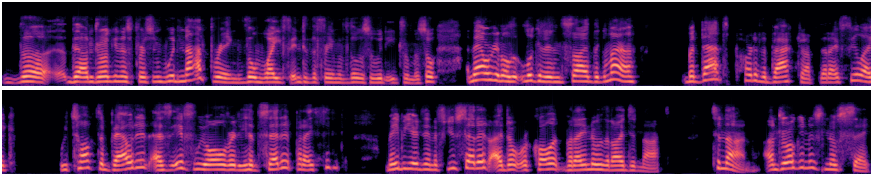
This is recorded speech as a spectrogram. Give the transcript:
the the androgynous person would not bring the wife into the frame of those who would eat truma. So now we're going to look at it inside the Gemara, but that's part of the backdrop that I feel like we talked about it as if we already had said it, but I think maybe didn't. If you said it, I don't recall it, but I know that I did not. Tanan, androgynous no say.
